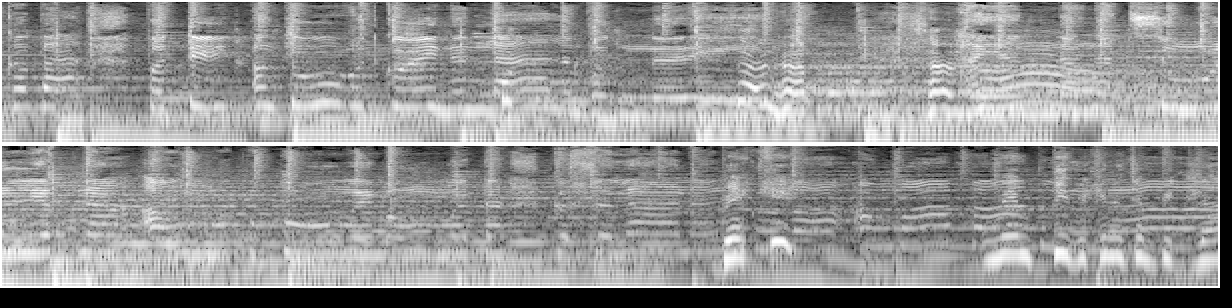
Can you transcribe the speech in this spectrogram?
kakaba-kaba Pati ang tuhod ko'y nalalambot na rin Sarap! Sarap! Hayan na nga't sumulyap na ang mapupungay mong mata Kasalanan Becky! ba Umempty ka na dyan bigla.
